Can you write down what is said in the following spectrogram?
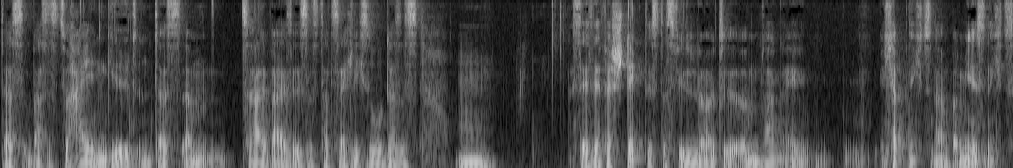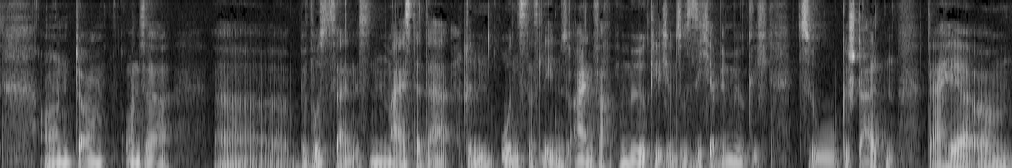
das, was es zu heilen gilt. Und das ähm, teilweise ist es tatsächlich so, dass es sehr, sehr versteckt ist, dass viele Leute ähm, sagen, ey, ich habe nichts, ne? bei mir ist nichts. Und ähm, unser äh, Bewusstsein ist ein Meister darin, uns das Leben so einfach wie möglich und so sicher wie möglich zu gestalten. Daher ähm,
